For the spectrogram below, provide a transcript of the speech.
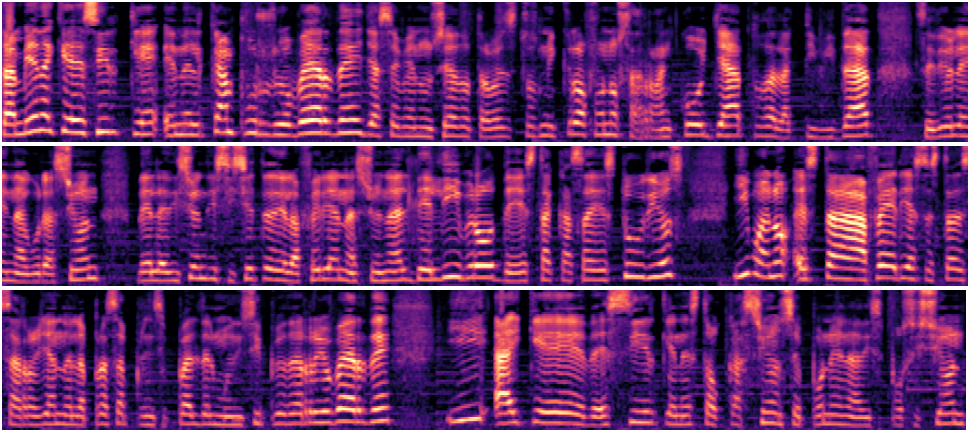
También hay que decir que en el campus Río Verde, ya se había anunciado a través de estos micrófonos, arrancó ya toda la actividad, se dio la inauguración de la edición 17 de la Feria Nacional del Libro de esta casa de estudios y bueno, esta feria se está desarrollando en la plaza principal del municipio de Río Verde y hay que decir que en esta ocasión se ponen a disposición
